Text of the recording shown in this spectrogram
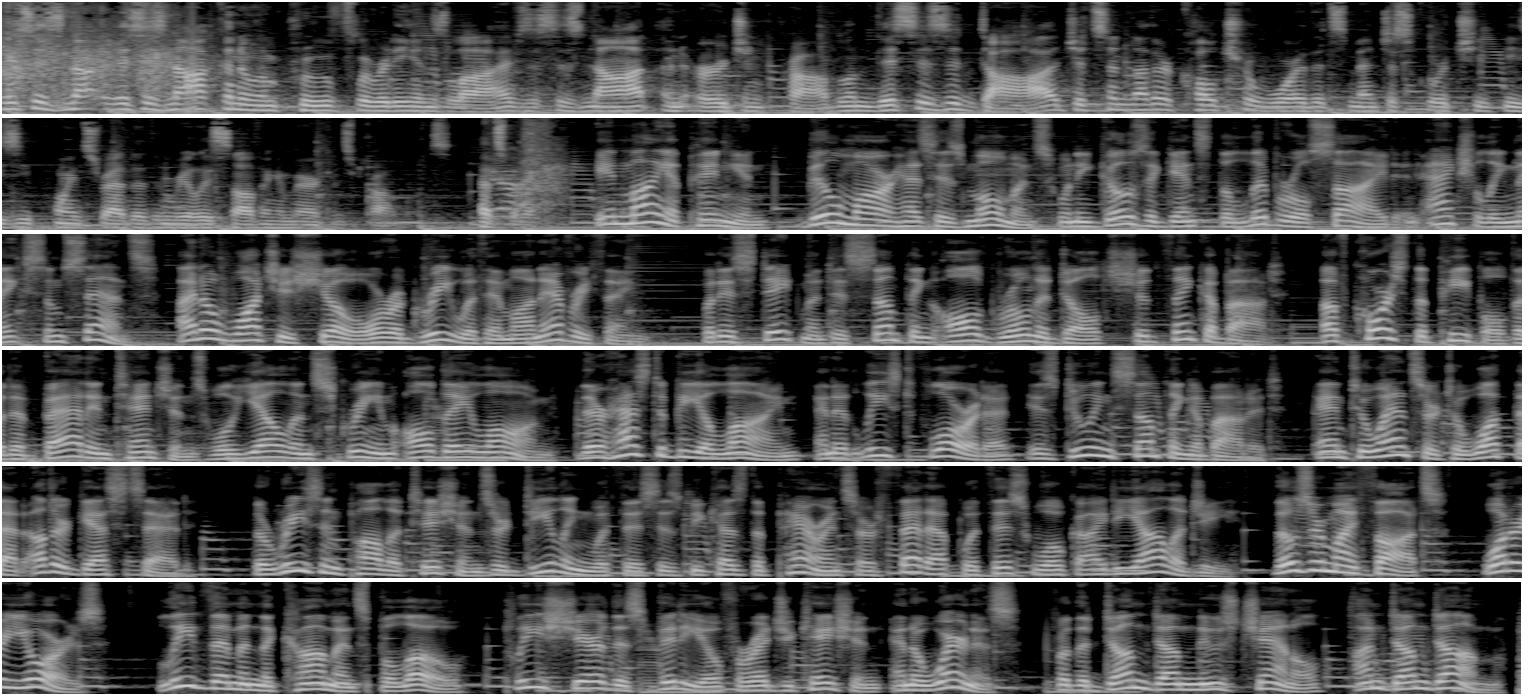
this is not this is not going to improve Floridians' lives. This is not an urgent problem. This is a dodge. It's another culture war that's meant to score cheap, easy points rather than really solving Americans' problems. That's what. I, In my opinion, Bill Maher has his moments when he goes against the liberal side and actually makes some sense. I don't watch his show or agree with him on everything, but his statement is something all grown adults should think about. Of course, the people that have bad intentions will yell and scream all day long. There has to be a line, and at least Florida is doing something about it. And to answer to what that other guest said, the reason politicians are dealing with this is because the parents are fed up with this woke ideology. Those are my thoughts. What are yours? Leave them in the comments below. Please share this video for education and awareness. For the Dumb Dumb News channel, I'm Dumb Dumb.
